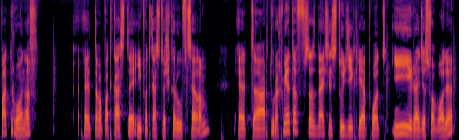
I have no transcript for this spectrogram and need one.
патронов этого подкаста и подкаст.ру в целом. Это Артур Ахметов, создатель студии Креопод и Радио Свобода –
